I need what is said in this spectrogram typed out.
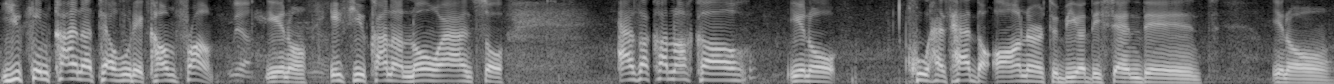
you can kind of tell who they come from. Yeah. You know, if you kind of know, and so as a Kanaka, you know, who has had the honor to be a descendant, you know,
